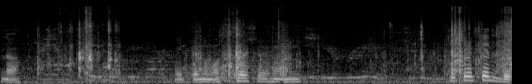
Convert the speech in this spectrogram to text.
No. Ahí tenemos Hunts. Yo creo que el, de-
